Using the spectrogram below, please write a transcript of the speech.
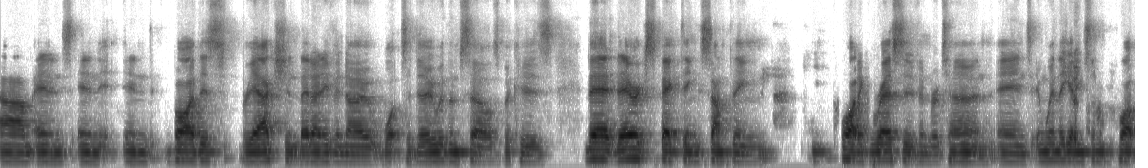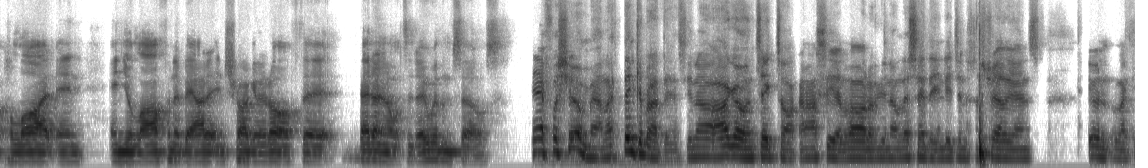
um, and and and by this reaction, they don't even know what to do with themselves because they're they're expecting something quite aggressive in return, and and when they're getting something quite polite and and you're laughing about it and shrugging it off, they they don't know what to do with themselves. Yeah, for sure, man. Like think about this. You know, I go on TikTok and I see a lot of, you know, let's say the indigenous Australians, even like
